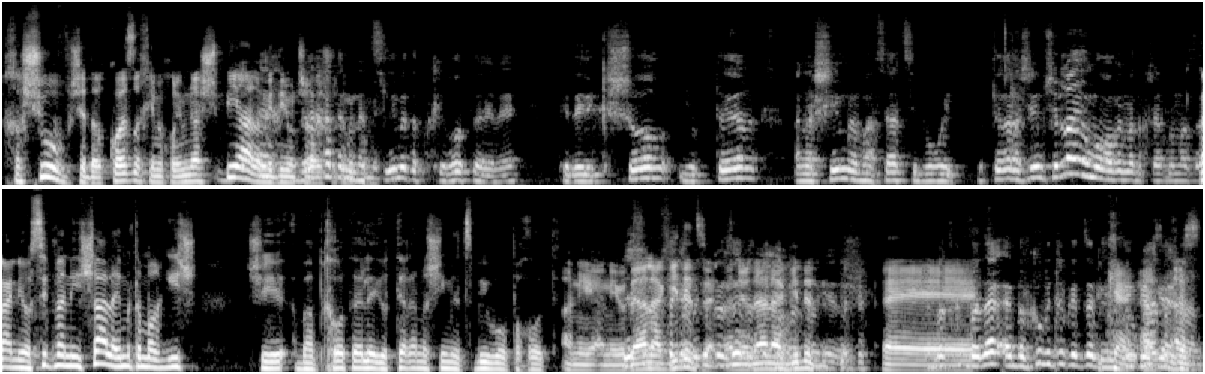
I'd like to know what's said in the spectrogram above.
חשוב שדרכו האזרחים יכולים להשפיע על המדיניות של ואיך הרשות אתם המקומית. מנצלים את הבחירות האלה כדי לקשור יותר אנשים למעשה הציבורי? יותר אנשים שלא היו מעורבים עד עכשיו במעשה ואני אוסיף ואני אשאל האם אתה מרגיש שבבחירות האלה יותר אנשים יצביעו או פחות. אני, יודע להגיד את זה, אני יודע להגיד את זה. אה, הם בדקו- בדקו בדיוק את זה. כן, אז,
